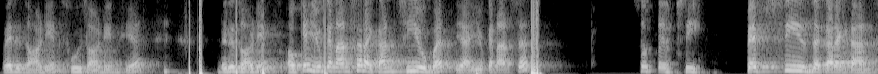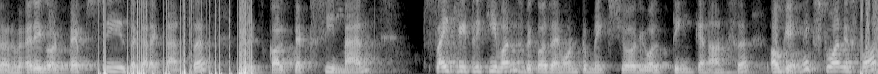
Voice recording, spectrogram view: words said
Where is audience? Who is audience here? there is audience. Okay. You can answer. I can't see you, but yeah, you can answer. So Pepsi. Pepsi is the correct answer. Very good. Pepsi is the correct answer. It's called Pepsi Man. Slightly tricky ones because I want to make sure you all think and answer. Okay, next one is for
